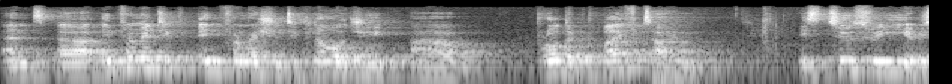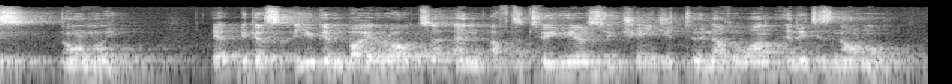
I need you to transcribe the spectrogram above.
And uh, information technology uh, product lifetime is two, three years normally. Yeah, because you can buy a router and after two years you change it to another one and it is normal.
